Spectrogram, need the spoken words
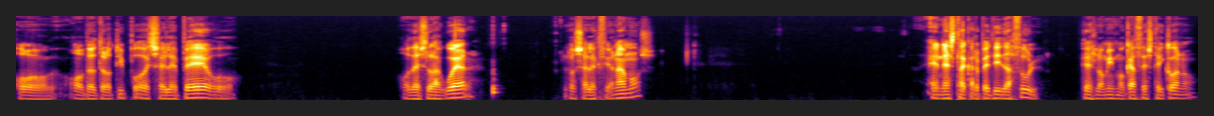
o, de otro tipo, SLP o, o de Slackware. Lo seleccionamos. En esta carpetita azul, que es lo mismo que hace este icono,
